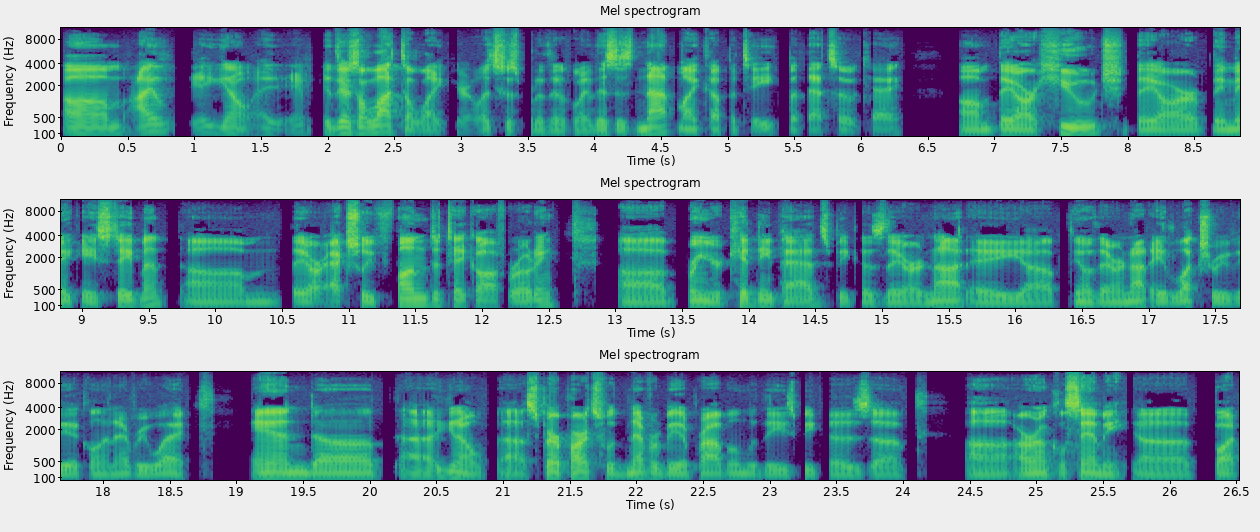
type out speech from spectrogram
Um, I, eh, you know, I, eh, I, eh, there's a lot to like here. Let's just put it this way: this is not my cup of tea, but that's okay. Um, they are huge. They are. They make a statement. Um, they are actually fun to take off roading. Uh, bring your kidney pads because they are not a, uh, you know, they are not a luxury vehicle in every way. And uh, uh, you know, uh, spare parts would never be a problem with these because uh, our uncle Sammy bought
